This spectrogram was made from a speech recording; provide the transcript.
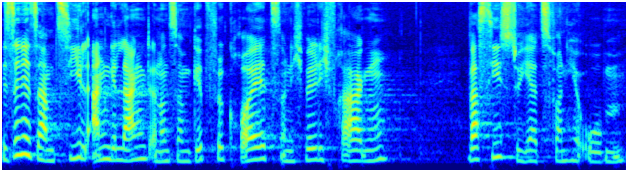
Wir sind jetzt am Ziel angelangt, an unserem Gipfelkreuz, und ich will dich fragen, was siehst du jetzt von hier oben?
